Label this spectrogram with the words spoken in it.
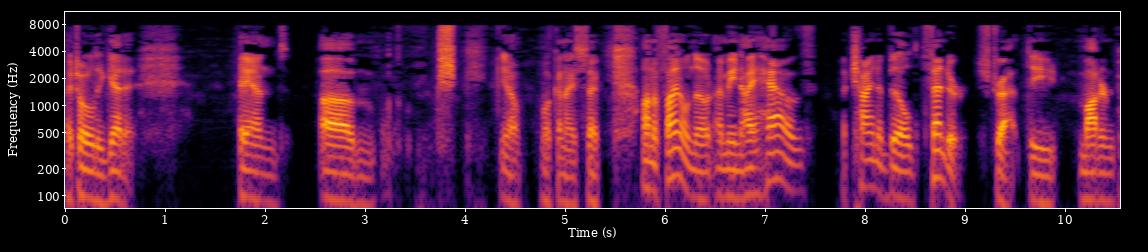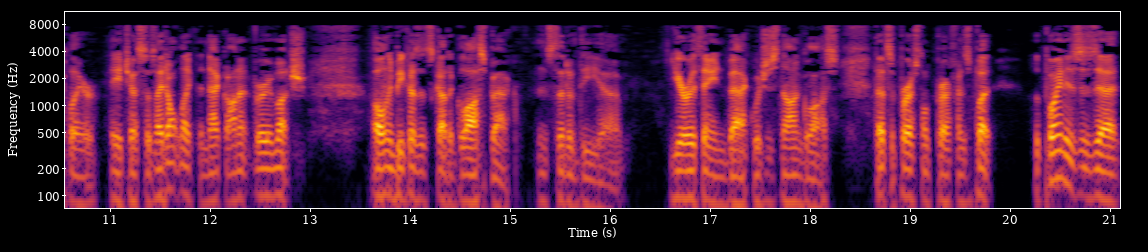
I totally get it. And, um, you know, what can I say? On a final note, I mean, I have a China build Fender Strat, the modern player HSS. I don't like the neck on it very much, only because it's got a gloss back instead of the, uh, urethane back, which is non-gloss. That's a personal preference, but the point is, is that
